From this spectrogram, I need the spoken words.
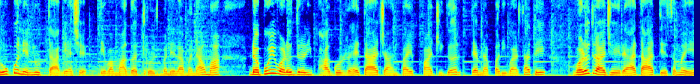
લોકોને લૂંટતા આવ્યા છે. તેવામાં ગત રોજ બનેલા બનાવમાં ડભોઈ વડોદરાની ભાગોળ રહેતા ચાંદભાઈ પાજીગર તેમના પરિવાર સાથે વડોદરા જઈ રહ્યા હતા. તે સમયે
